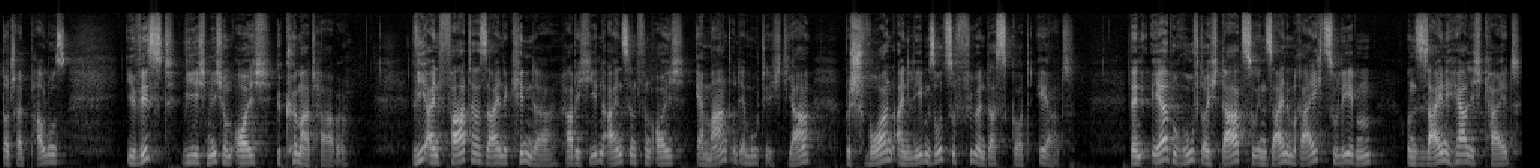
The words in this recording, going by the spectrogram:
Dort schreibt Paulus, ihr wisst, wie ich mich um euch gekümmert habe. Wie ein Vater seine Kinder habe ich jeden einzelnen von euch ermahnt und ermutigt, ja, beschworen, ein Leben so zu führen, das Gott ehrt. Denn er beruft euch dazu, in seinem Reich zu leben und seine Herrlichkeit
